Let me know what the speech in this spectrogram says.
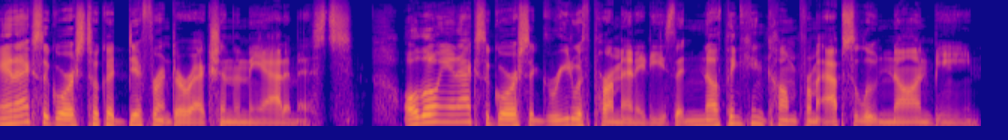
Anaxagoras took a different direction than the atomists. Although Anaxagoras agreed with Parmenides that nothing can come from absolute non being,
